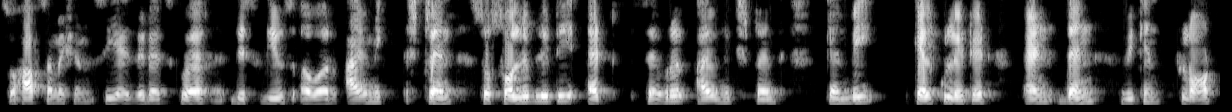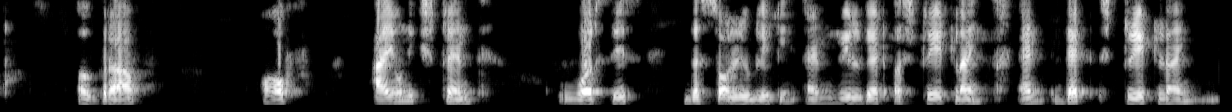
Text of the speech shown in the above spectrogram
So half summation ci zi square this gives our ionic strength. So solubility at several ionic strength can be calculated and then we can plot a graph of ionic strength versus the solubility and we'll get a straight line and that straight line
